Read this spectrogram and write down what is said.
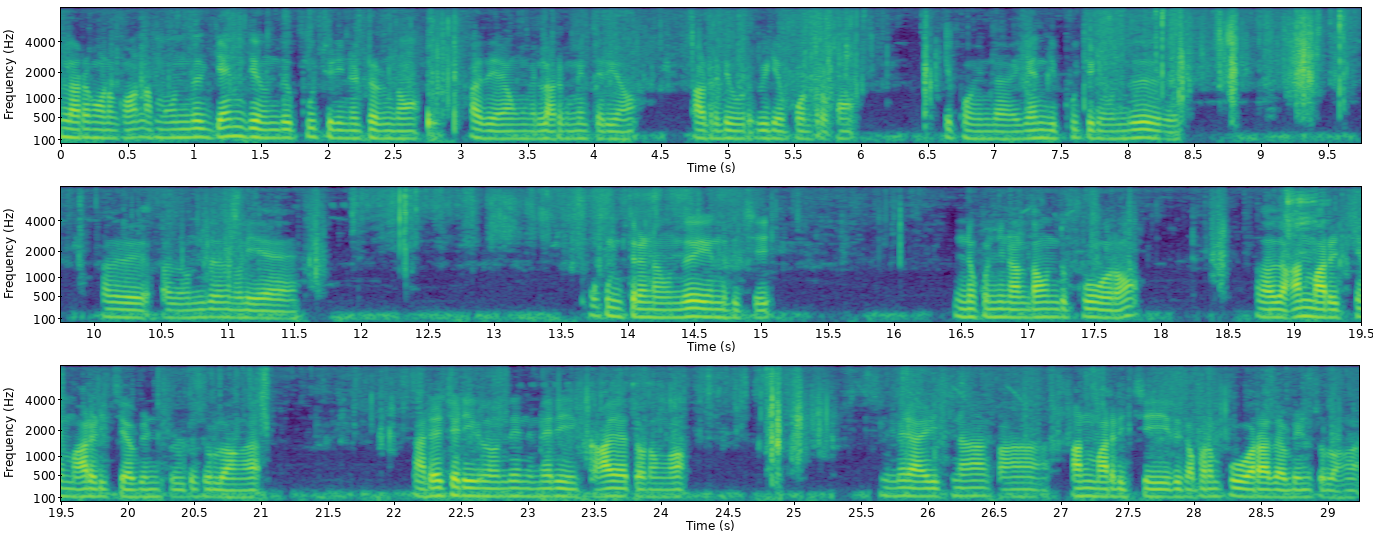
எல்லாருக்கும் வணக்கம். நம்ம வந்து கேந்தி வந்து பூச்செடி நட்டுருந்தோம் அது அவங்க எல்லாருக்குமே தெரியும். ஆல்ரெடி ஒரு வீடியோ போட்டிருக்கோம். இப்போ இந்த கேந்தி பூச்செடி வந்து அது அது வந்து அதனுடைய பூக்கும் திறனை வந்து இருந்துடுச்சு இன்னும் கொஞ்ச நாள் தான் வந்து பூ வரும். அதாவது ஆண் மாறிடுச்சு மாறிடுச்சு அப்படின்னு சொல்லிட்டு சொல்லுவாங்க. நிறைய செடிகள் வந்து இந்தமாரி காய தொடங்கும். இந்தமாரி ஆயிடுச்சுன்னா கா ஆண் மாறிடுச்சு இதுக்கப்புறம் பூ வராது அப்படின்னு சொல்லுவாங்க.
